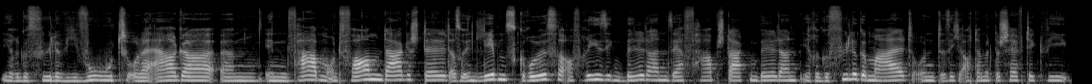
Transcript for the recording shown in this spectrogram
ihre Gefühle wie Wut oder Ärger ähm, in Farben und Formen dargestellt, also in Lebensgröße auf riesigen Bildern, sehr farbstarken Bildern, ihre Gefühle gemalt und sich auch damit beschäftigt, wie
